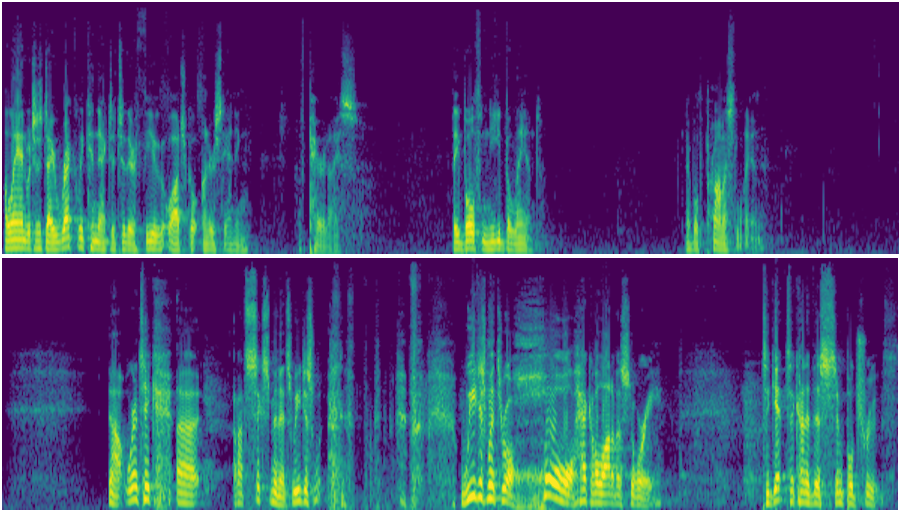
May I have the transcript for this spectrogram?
a land which is directly connected to their theological understanding of paradise. They both need the land, they're both promised land. Now, we're going to take uh, about six minutes. We just, we just went through a whole heck of a lot of a story to get to kind of this simple truth.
